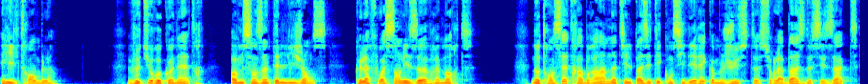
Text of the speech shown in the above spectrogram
et ils tremblent. Veux-tu reconnaître, homme sans intelligence, que la foi sans les œuvres est morte? Notre ancêtre Abraham n'a-t-il pas été considéré comme juste sur la base de ses actes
